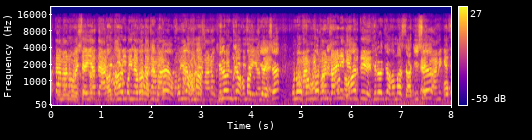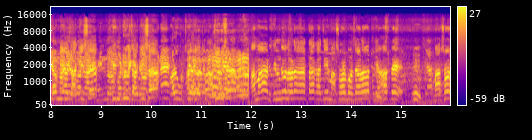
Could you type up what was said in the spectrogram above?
আক্ৰমণ কৰিছে। আৰু তাৰ প্ৰতিবাদত আজি গোটেই অসমীয়া সমাজ খিলঞ্জীয়া সমাজ উঠি আহিছে। কোনো সংগঠন? খিলঞ্জীয়া সমাজ জাগিছে অসমীয়া জাগিছে। হিন্দু জাগিছে। আৰু উঠি আহি আছে আমাৰ হিন্দু ল'ৰা এটাক আজি মাছৰ বজাৰত সিহঁতে মাছৰ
